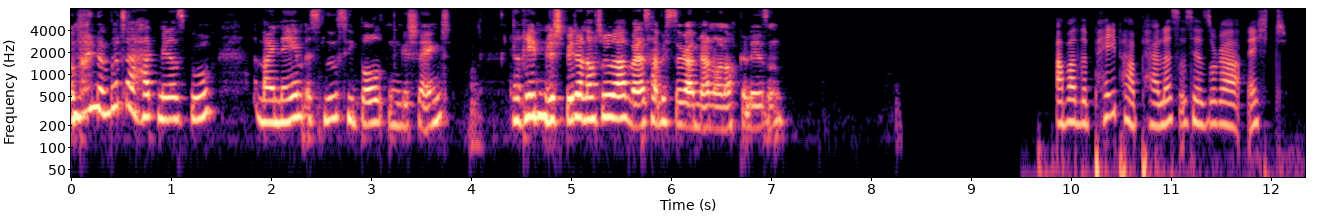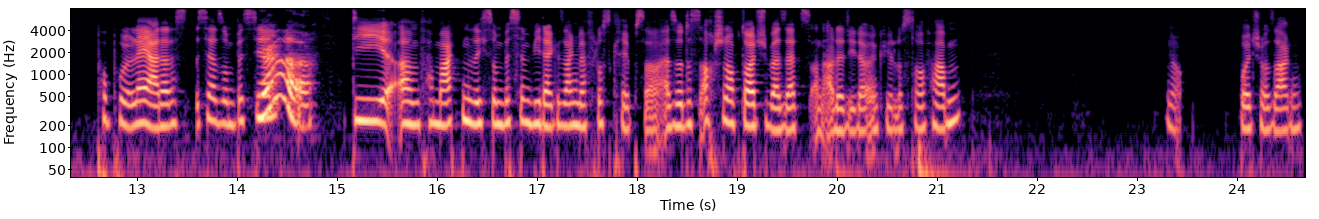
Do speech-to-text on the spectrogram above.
Und meine Mutter hat mir das Buch My Name is Lucy Bolton geschenkt. Da reden wir später noch drüber, weil das habe ich sogar im Januar noch gelesen. Aber The Paper Palace ist ja sogar echt populär. Das ist ja so ein bisschen. Ja. Die ähm, vermarkten sich so ein bisschen wie der Gesang der Flusskrebse. Also, das ist auch schon auf Deutsch übersetzt an alle, die da irgendwie Lust drauf haben. Ja, wollte ich nur sagen.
